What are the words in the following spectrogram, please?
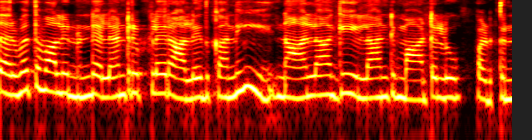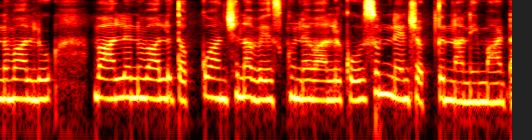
తర్వాత వాళ్ళ నుండి ఎలాంటి రిప్లై రాలేదు కానీ నాలాగే ఇలాంటి మాటలు పడుతున్న వాళ్ళు వాళ్ళని వాళ్ళు తక్కువ అంచనా వేసుకునే వాళ్ళ కోసం నేను చెప్తున్నాను ఈ మాట.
